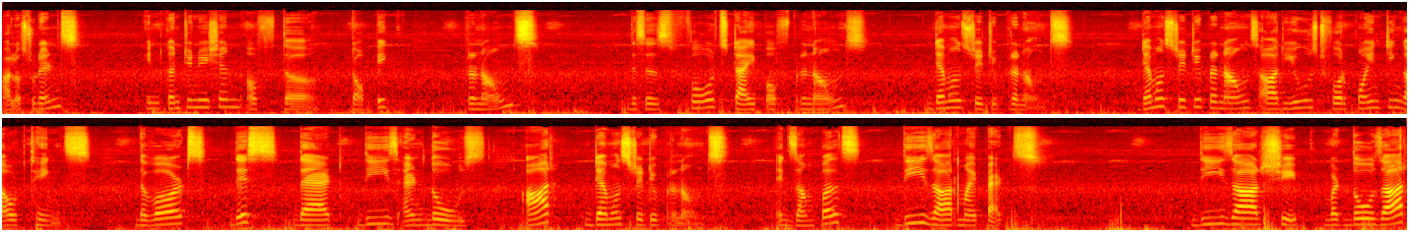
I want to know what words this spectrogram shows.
hello students. In continuation of the topic pronouns. This is fourth type of pronouns demonstrative pronouns. Demonstrative pronouns are used for pointing out things. The words this that these and those are demonstrative pronouns. Examples these are my pets. These are sheep but those are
